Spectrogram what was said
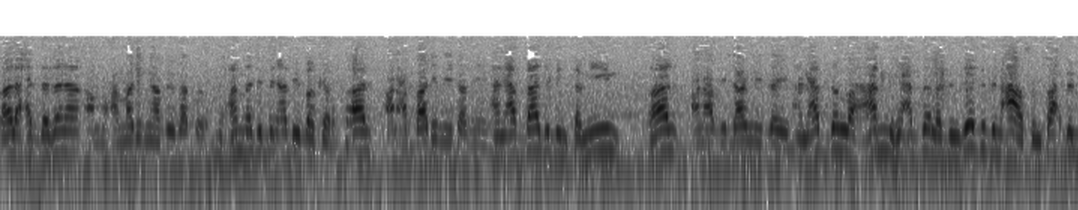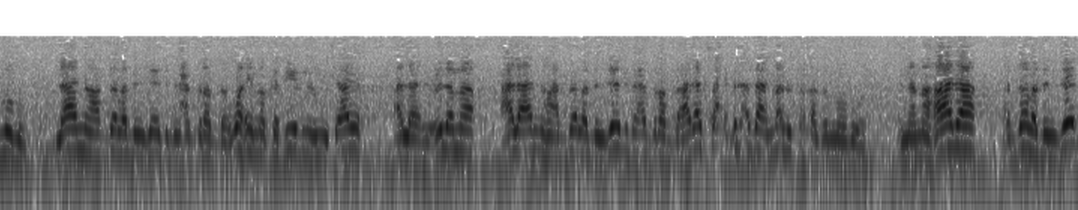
قال حدثنا عن محمد بن أبي بكر. محمد بن أبي بكر. قال عن عباد بن تميم. عن عباد بن تميم. قال عن عبد الله بن زيد. عن عبد الله عمه عبد الله بن زيد بن عاصم صاحب الوضوء. لا أنه عبد الله بن زيد بن عبد ربه. وهم كثير من المشايخ على العلماء على أنه عبد الله بن زيد بن عبد ربه. هذا صاحب الأذان ما له دخل في الموضوع. إنما هذا عبد الله بن زيد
